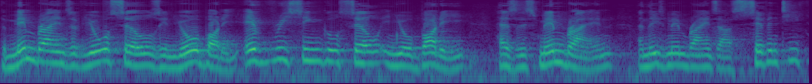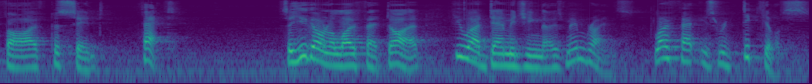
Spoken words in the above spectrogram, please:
The membranes of your cells in your body, every single cell in your body has this membrane, and these membranes are 75% fat. So you go on a low fat diet, you are damaging those membranes. Low fat is ridiculous.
